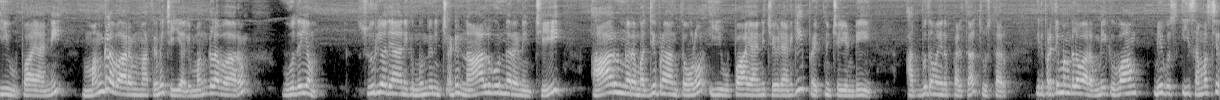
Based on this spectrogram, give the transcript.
ఈ ఉపాయాన్ని మంగళవారం మాత్రమే చేయాలి మంగళవారం ఉదయం సూర్యోదయానికి ముందు నుంచి అంటే నాలుగున్నర నుంచి ఆరున్నర మధ్య ప్రాంతంలో ఈ ఉపాయాన్ని చేయడానికి ప్రయత్నం చేయండి. అద్భుతమైన ఫలితాలు చూస్తారు. ఇది ప్రతి మంగళవారం. మీకు వివాహం మీకు ఈ సమస్య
